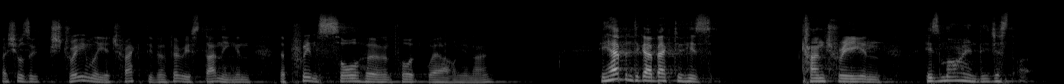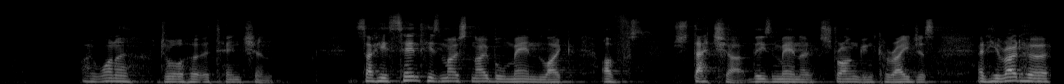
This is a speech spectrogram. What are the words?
but she was extremely attractive and very stunning. And the prince saw her and thought, wow, you know. He happened to go back to his country and his mind, he just, I want to draw her attention. So he sent his most noble men, like of stature. These men are strong and courageous. And he wrote her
